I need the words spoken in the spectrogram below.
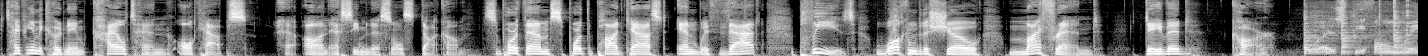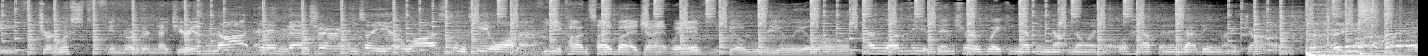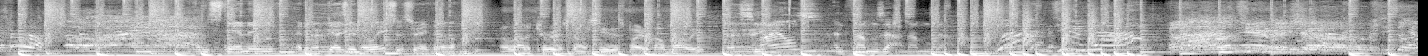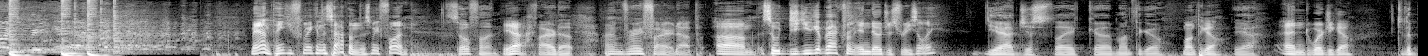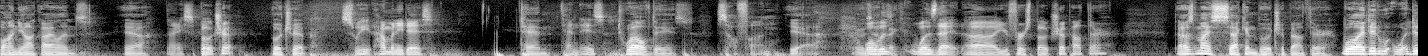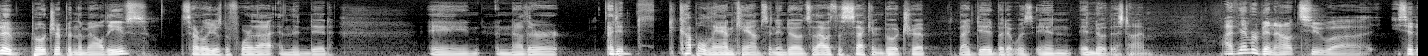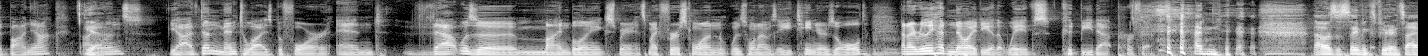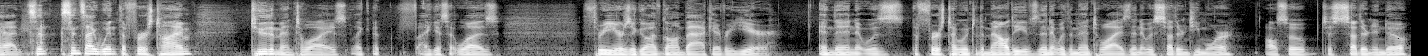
typing in the code name Kyle10, all caps, uh, on scmedicinals.com. Support them, support the podcast. And with that, please welcome to the show my friend, David Karr. Was the only journalist in northern Nigeria. Not an adventure until you get lost in Tijuana. If you get caught inside by a giant wave, you feel really alone. I love the adventure of waking up and not knowing what will happen and that being my job. I'm standing at a desert oasis right now. A lot of tourists don't see this part about Bali. Smiles and thumbs up. Thumbs up. Man, thank you for making this happen. This is gonna be fun. So fun. Yeah. Fired up. I'm very fired up. Um, so, did you get back from Indo just recently? Yeah, just like a month ago. month ago. Yeah. And where'd you go? To the Banyak Islands. Yeah. Nice boat trip. Boat trip. Sweet. How many days? 10, Ten days. 12 days. So fun. Yeah. Was what was was that uh, your first boat trip out there? That was my second boat trip out there. Well, I did I did a boat trip in the Maldives several years before that, and then did a another. I did a couple land camps in Indo, and so that was the second boat trip I did, but it was in Indo this time. I've never been out to uh, you say the Banyak Yeah. Islands. Yeah, I've done Mentawais before, and that was a mind blowing experience. My first one was when I was 18 years old, and I really had no idea that waves could be that perfect. and that was the same experience I had since since I went the first time to the Mentawais. Like uh, I guess it was three years ago. I've gone back every year, and then it was the first time I went to the Maldives. Then it was the Mentawais. Then it was Southern Timor, also just Southern Indo,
